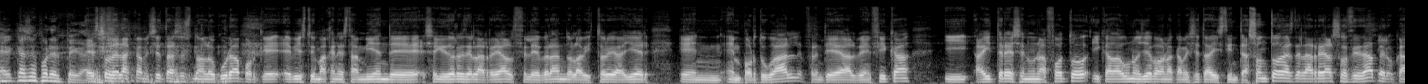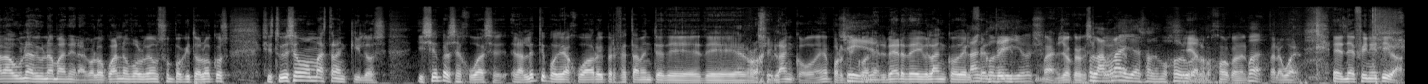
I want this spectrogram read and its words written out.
el caso es poner pega. Esto de las camisetas es una locura porque he visto imágenes también de seguidores de la Real celebrando la victoria de ayer en, en Portugal frente al Benfica y hay tres en una foto y cada uno lleva una camiseta distinta. Son todas de la Real Sociedad, pero cada una de una manera, con lo cual nos volvemos un poquito locos. Si estuviésemos más tranquilos y siempre se jugase, el Atlético podría jugar hoy perfectamente de, de rojiblanco, ¿eh? porque Sí, con ¿eh? el verde y blanco del Blanco Celtic, de ellos. bueno, yo creo que O se las podría. rayas, a lo mejor, Sí, a bueno. lo mejor con el- Bueno. pero bueno, en definitiva,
